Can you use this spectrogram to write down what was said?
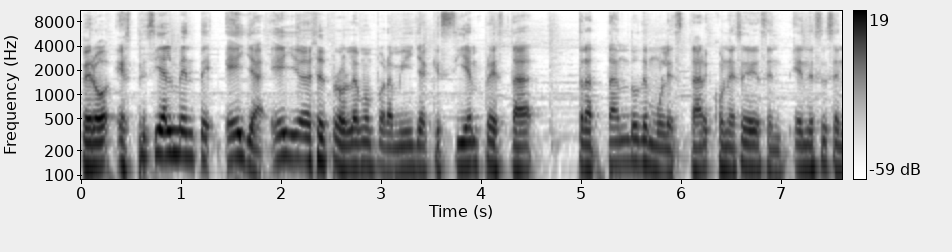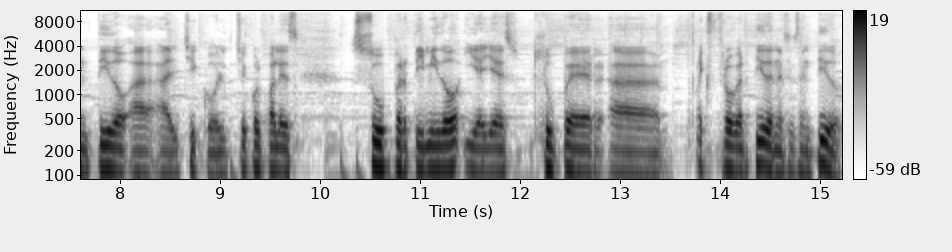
Pero especialmente ella, ella es el problema para mí ya que siempre está tratando de molestar con ese, en ese sentido al chico. El chico el cual es súper tímido y ella es súper uh, extrovertida en ese sentido.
